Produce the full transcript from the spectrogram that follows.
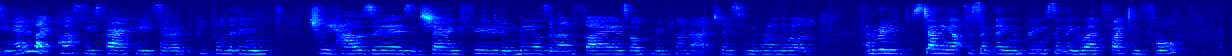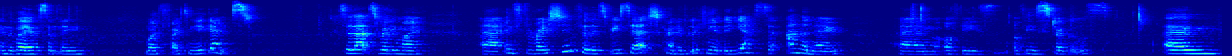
you know, like past these barricades, there are people living in tree houses and sharing food and meals around fires, welcoming climate activists from around the world, and really standing up for something and putting something worth fighting for in the way of something worth fighting against. So that's really my uh, inspiration for this research, kind of looking at the yes and the no um, of these of these struggles. Um,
